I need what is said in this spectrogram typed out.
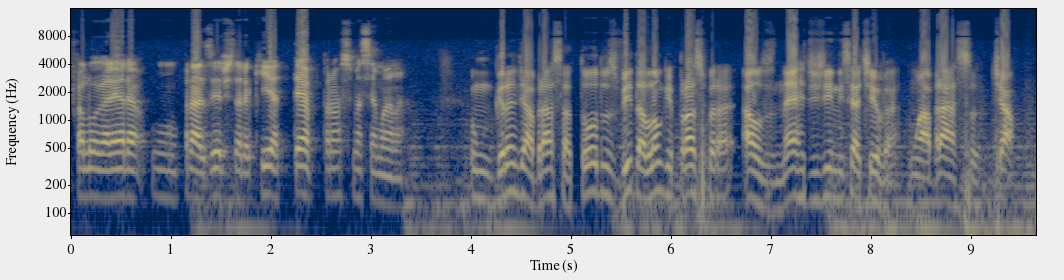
Falou, galera. Um prazer estar aqui. Até a próxima semana. Um grande abraço a todos, vida longa e próspera aos nerds de iniciativa. Um abraço, tchau.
